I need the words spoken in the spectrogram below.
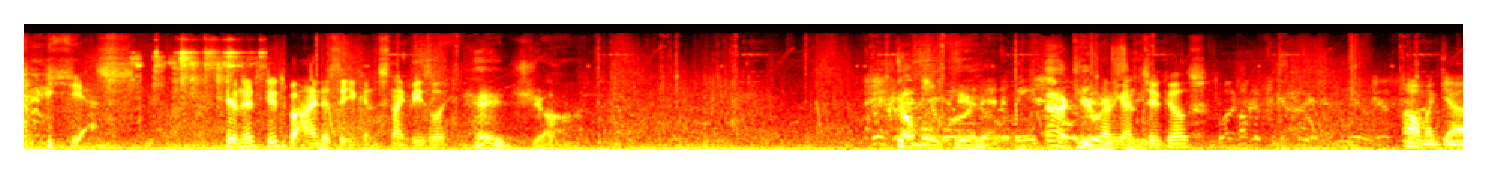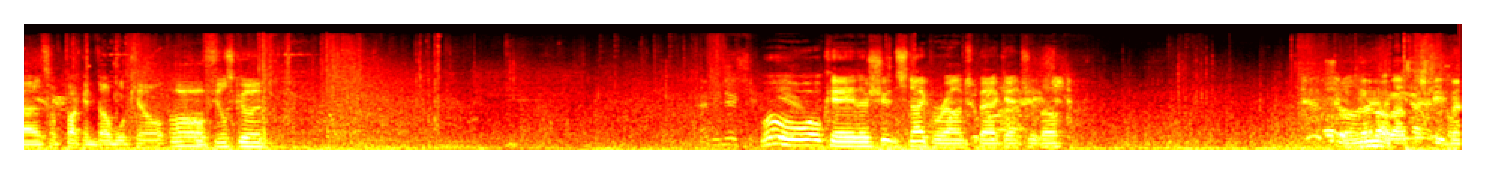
yes. Here, there's dudes behind us that you can snipe easily. Headshot. Double kill. Already Accuracy. gotten two kills. Oh my god, it's a fucking double kill. Oh, feels good. Whoa, okay, they're shooting sniper rounds back at you though. Oh, they're not about to shoot me.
